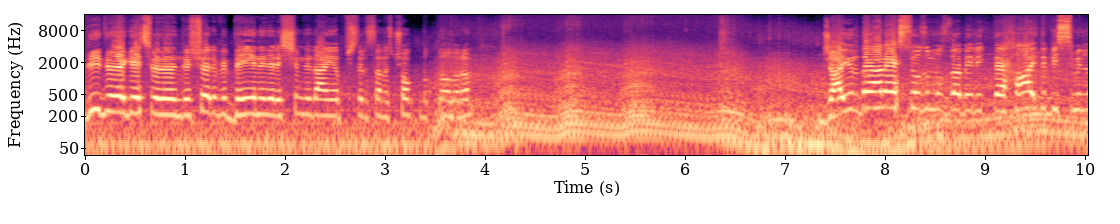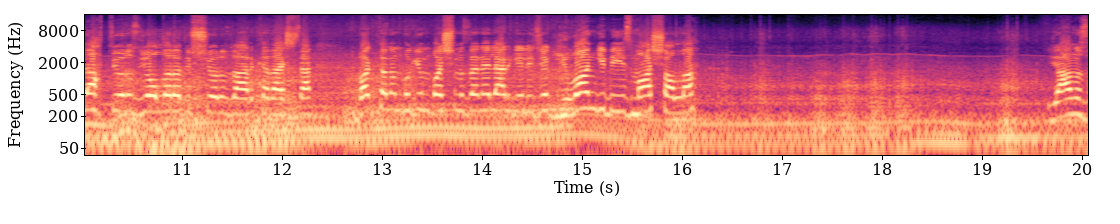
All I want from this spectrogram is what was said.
Videoya geçmeden önce şöyle bir beğenileri şimdiden yapıştırırsanız çok mutlu olurum. Cayırdayan egzozumuzla birlikte haydi bismillah diyoruz yollara düşüyoruz arkadaşlar. Bakalım bugün başımıza neler gelecek. Yılan gibiyiz maşallah. Yalnız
